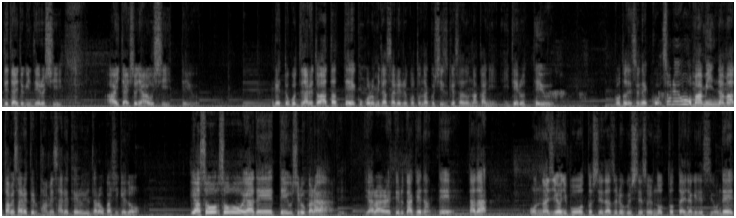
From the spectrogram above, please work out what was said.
出たい時に出るし会いたい人に会うしっていう。でどこで誰と当たって心乱されることなく静けさの中にいてるっていうことですよね。それをまあみんなまあ試されてる試されてる言うたらおかしいけどいや、そう、そうやでって後ろからやられてるだけなんで、ただ、同じようにぼーっとして脱力してそれ乗っ取ったりだけですよ。で、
